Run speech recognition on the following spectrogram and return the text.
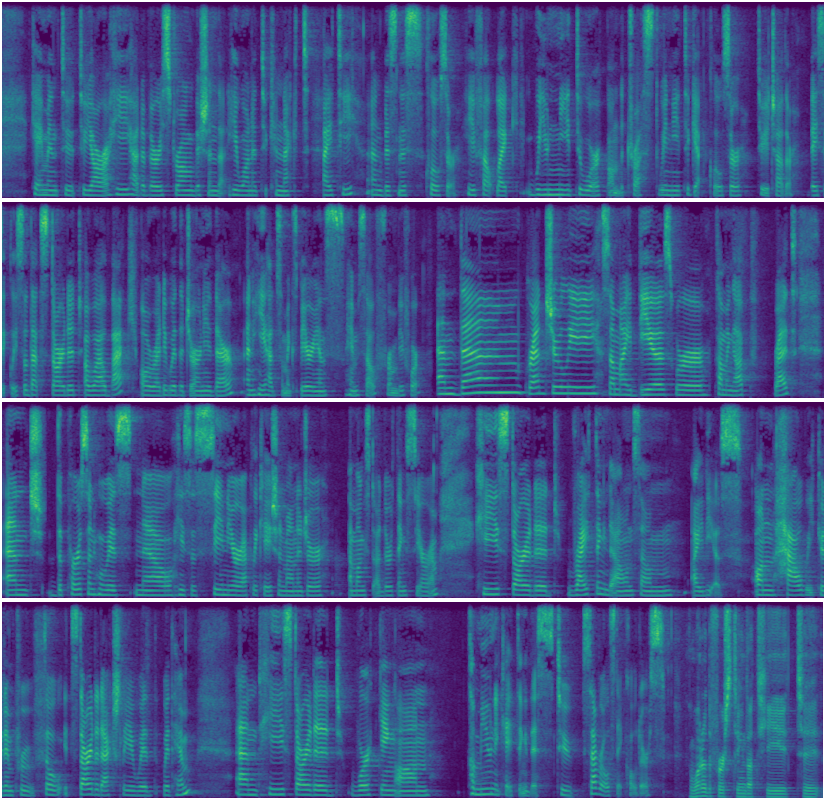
came into to Yara. He had a very strong vision that he wanted to connect IT and business closer. He felt like we need to work on the trust. We need to get closer to each other basically. So that started a while back already with the journey there. And he had some experience himself from before. And then gradually some ideas were coming up right? And the person who is now, he's a senior application manager, amongst other things, CRM, he started writing down some ideas on how we could improve. So it started actually with, with him and he started working on communicating this to several stakeholders. And one of the first things that he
